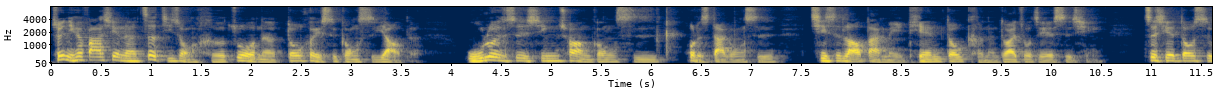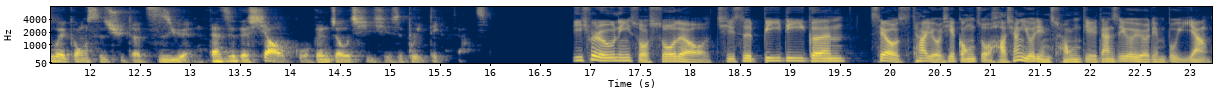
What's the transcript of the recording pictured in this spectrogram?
所以你会发现呢，这几种合作呢都会是公司要的，无论是新创公司或者是大公司，其实老板每天都可能都在做这些事情。这些都是为公司取得资源，但这个效果跟周期其实不一定这样子。的确，如你所说的哦，其实 BD 跟 Sales 它有些工作好像有点重叠，但是又有点不一样。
